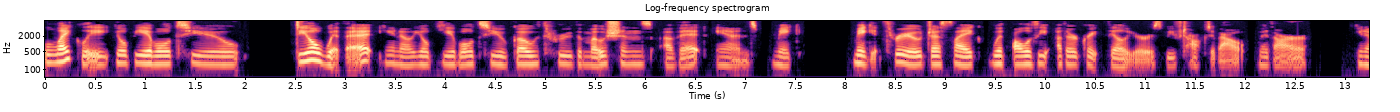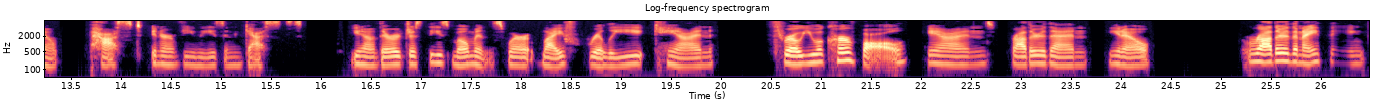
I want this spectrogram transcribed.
likely you'll be able to deal with it. You know, you'll be able to go through the motions of it and make make it through just like with all of the other great failures we've talked about with our, you know, past interviewees and guests. You know, there are just these moments where life really can throw you a curveball and rather than, you know, rather than I think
